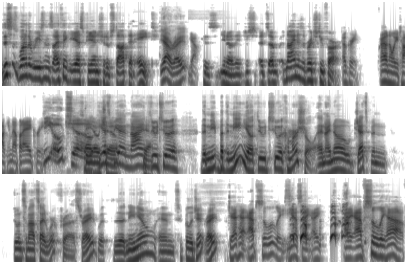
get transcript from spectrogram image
this is one of the reasons I think ESPN should have stopped at eight yeah, right. Yeah, because you know they just it's a nine is a bridge too far. Agreed. I don't know what you're talking about, but I agree. The Ocho. So The Ocho. ESPN nine Yeah. threw to a the but the Nino threw to a commercial, and I know Jett's been doing some outside work for us, right, with the Nino and Super Legit, right? Jett ha- absolutely. Yes, I, I, I absolutely have.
